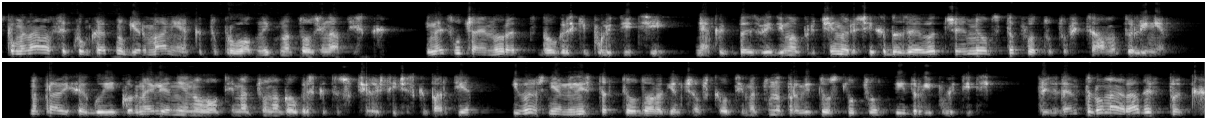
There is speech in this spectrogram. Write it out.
Споменава се конкретно Германия като проводник на този натиск. И не случайно ред български политици някак без видима причина решиха да заявят, че не отстъпват от официалната линия. Направиха го и Корнелия Нинова от името на Българската социалистическа партия и външния министр Теодора Генчовска от името на правителството и други политици. Президентът Румен Радев пък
